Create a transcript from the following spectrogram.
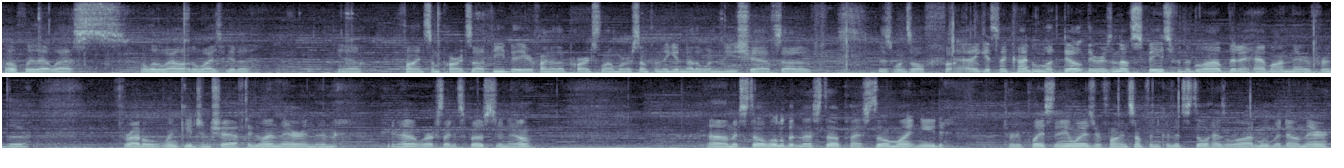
hopefully that lasts a little while. Otherwise we gotta you know find some parts off eBay or find other parts lawnmower or something to get another one of these shafts out of. This one's all fucked I guess I kind of lucked out. There was enough space for the glob that I have on there for the throttle linkage and shaft to go in there and then you know it works like it's supposed to now. Um, it's still a little bit messed up. I still might need to replace it anyways or find something because it still has a lot of movement down there.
